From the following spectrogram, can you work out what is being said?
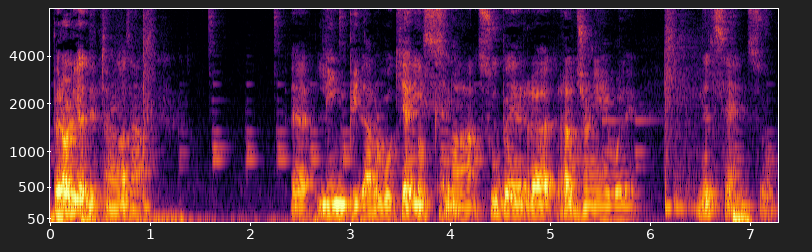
Però lui ha detto una cosa eh, limpida, proprio chiarissima, okay. super ragionevole. Nel senso,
